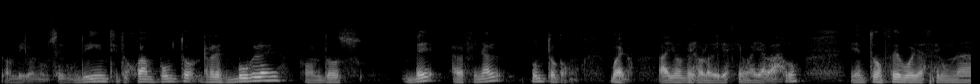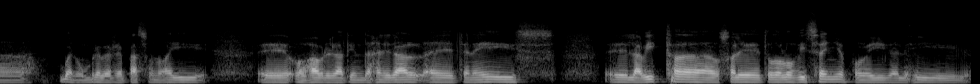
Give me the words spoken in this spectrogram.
Lo miro en un segundín. Tito Juan con dos B al final punto com. Bueno, ahí os dejo la dirección ahí abajo. Y entonces voy a hacer una, bueno, un breve repaso. ¿no? Ahí eh, os abre la tienda general. Eh, tenéis eh, la vista os sale todos los diseños, podéis elegir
